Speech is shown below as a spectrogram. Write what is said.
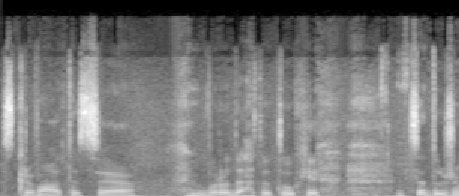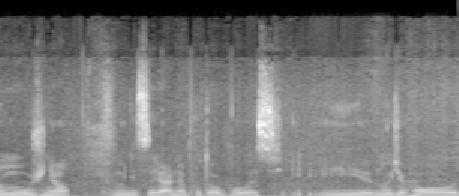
скривати це борода татухи. Це дуже мужньо. Мені це реально подобалось. І ну його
